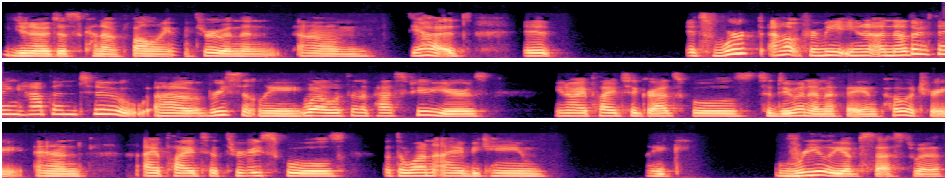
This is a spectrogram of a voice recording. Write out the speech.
you know just kind of following through, and then um, yeah, it's it it's worked out for me. You know, another thing happened too uh, recently. Well, within the past few years, you know, I applied to grad schools to do an MFA in poetry, and I applied to three schools, but the one I became like really obsessed with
